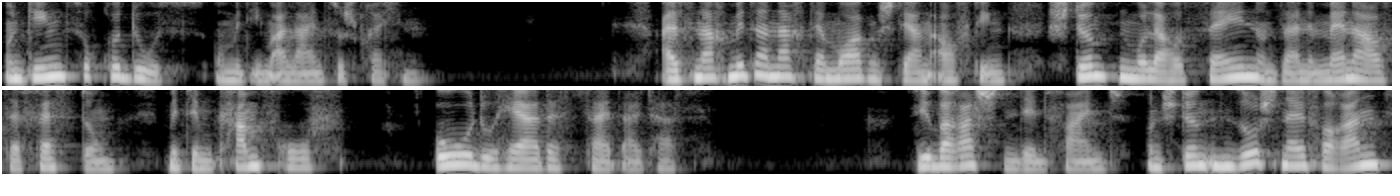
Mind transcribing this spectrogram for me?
und ging zu Qudus, um mit ihm allein zu sprechen. Als nach Mitternacht der Morgenstern aufging, stürmten Mullah Hussein und seine Männer aus der Festung mit dem Kampfruf O du Herr des Zeitalters. Sie überraschten den Feind und stürmten so schnell voran,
